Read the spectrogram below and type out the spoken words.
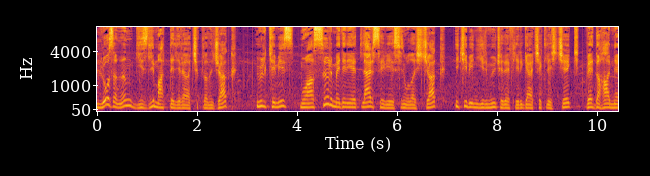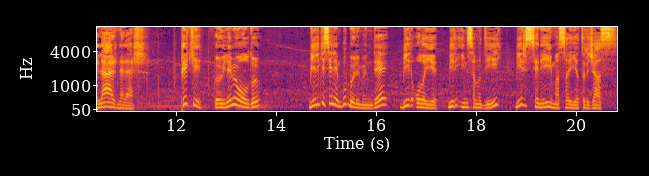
Lozan'ın gizli maddeleri açıklanacak, ülkemiz muasır medeniyetler seviyesine ulaşacak, 2023 hedefleri gerçekleşecek ve daha neler neler. Peki öyle mi oldu? Bilgisel'in bu bölümünde bir olayı, bir insanı değil, bir seneyi masaya yatıracağız.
